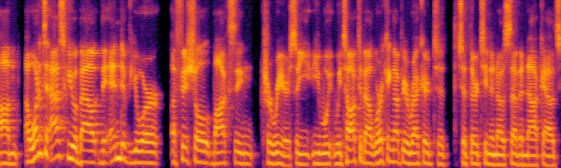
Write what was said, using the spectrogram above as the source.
Um, I wanted to ask you about the end of your official boxing career. So you, you we talked about working up your record to to 13 and 07 knockouts.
